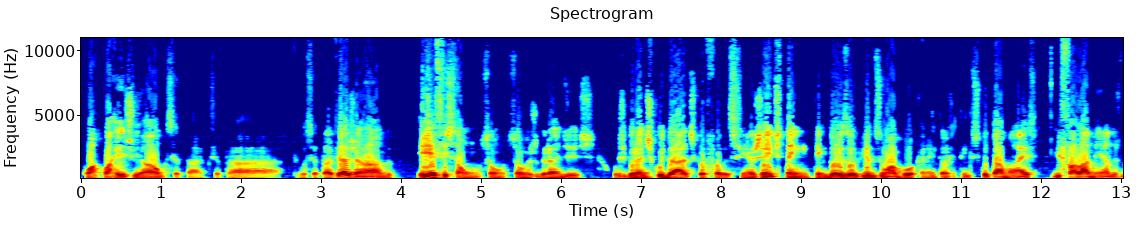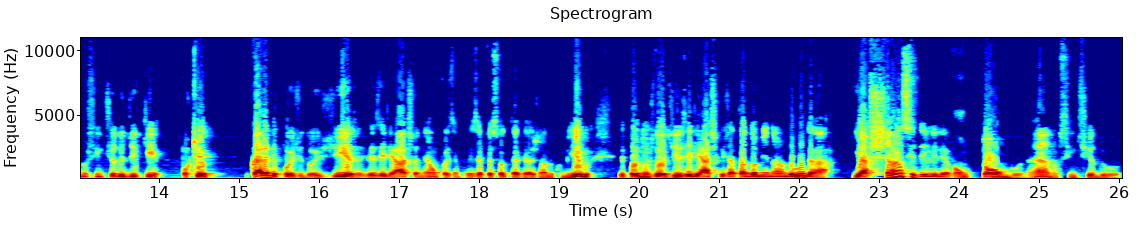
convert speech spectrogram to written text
com a, com a região que você está que você tá, que você tá viajando, esses são, são, são os grandes os grandes cuidados que eu falo assim, a gente tem, tem dois ouvidos e uma boca, né? Então a gente tem que escutar mais e falar menos no sentido de que, porque o cara depois de dois dias, às vezes ele acha, né, por exemplo, às vezes a pessoa que está viajando comigo, depois de uns dois dias ele acha que já está dominando o lugar. E a chance dele levar um tombo, né, no sentido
